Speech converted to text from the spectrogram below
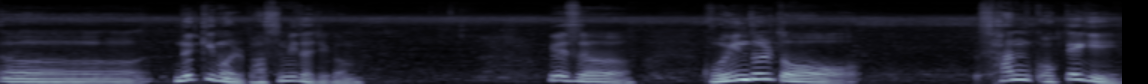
어, 느낌을 받습니다 지금. 그래서 고인돌도 산 꼭대기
